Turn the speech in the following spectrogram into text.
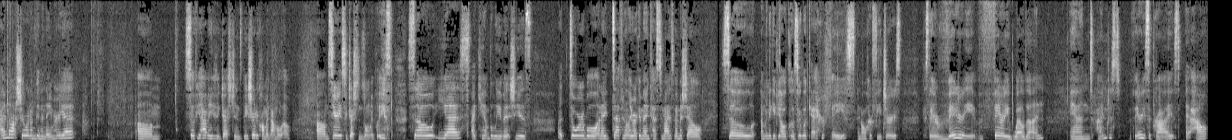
I'm not sure what I'm going to name her yet. Um, so if you have any suggestions, be sure to comment down below. Um, serious suggestions only, please. So yes, I can't believe it. She is adorable, and I definitely recommend Custom Eyes by Michelle. So I'm going to give y'all a closer look at her face and all her features, because they're very, very well done. And I'm just very surprised at how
